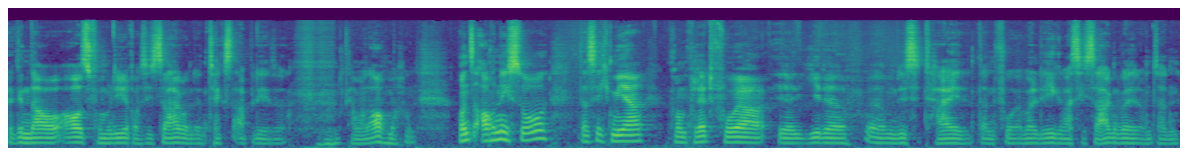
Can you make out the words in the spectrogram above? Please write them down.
genau ausformuliere, was ich sage und den Text ablese. Kann man auch machen. Und auch nicht so, dass ich mir komplett vorher äh, jede ähm, Detail dann vorher überlege, was ich sagen will und dann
